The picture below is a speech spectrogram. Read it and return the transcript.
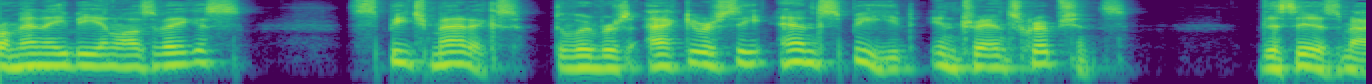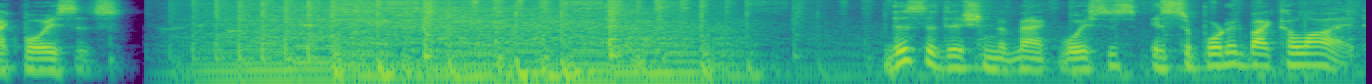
From NAB in Las Vegas, Speechmatics delivers accuracy and speed in transcriptions. This is Mac Voices. This edition of Mac Voices is supported by Kolide.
